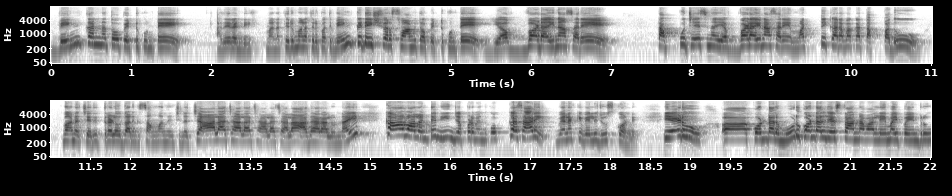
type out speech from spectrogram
వెంకన్నతో పెట్టుకుంటే అదేనండి మన తిరుమల తిరుపతి వెంకటేశ్వర స్వామితో పెట్టుకుంటే ఎవడైనా సరే తప్పు చేసిన ఎవడైనా సరే మట్టి కరవక తప్పదు. మన చరిత్రలో దానికి సంబంధించిన చాలా చాలా చాలా చాలా ఆధారాలు ఉన్నాయి. కావాలంటే నేను చెప్పడం ఎందుకు? ఒక్కసారి వెనక్కి వెళ్ళి చూసుకోండి. ఏడు కొండలు మూడు కొండలు చేస్తా అన్న వాళ్ళు ఏమైపోయినరు?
